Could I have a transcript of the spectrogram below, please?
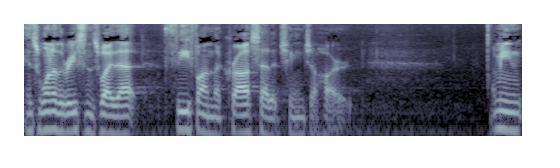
is one of the reasons why that thief on the cross had a change of heart. I mean,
